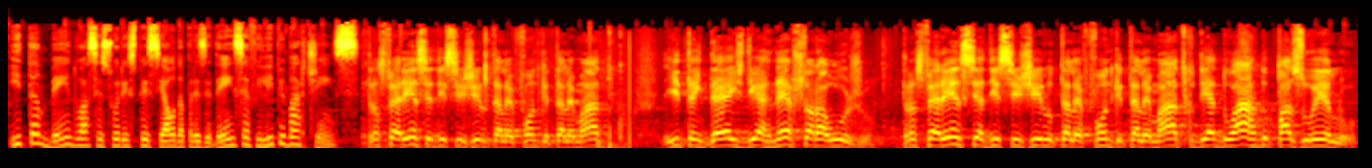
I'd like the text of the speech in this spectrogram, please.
e também do assessor especial da presidência, Felipe Martins. Transferência de sigilo telefônico e telemático, item 10 de Ernesto Araújo. Transferência de sigilo telefônico e telemático de Eduardo Pazuello.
